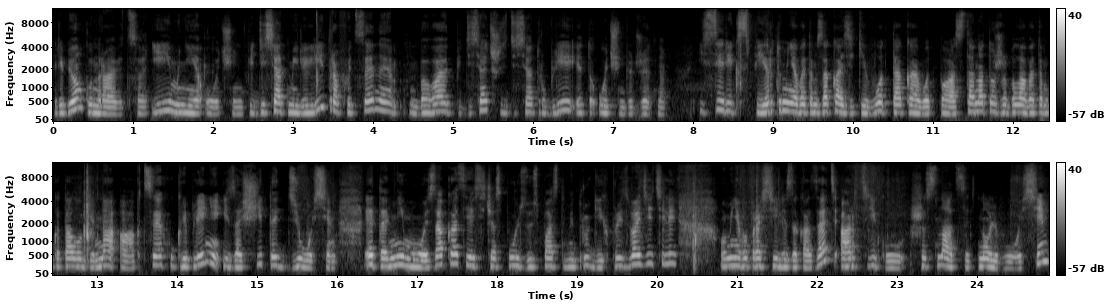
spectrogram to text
Ребенку нравится и мне очень. 50 миллилитров и цены бывают 50-60 рублей. Это очень бюджетно. Из серии «Эксперт» у меня в этом заказике вот такая вот паста. Она тоже была в этом каталоге на акциях. Укрепление и защита десен. Это не мой заказ. Я сейчас пользуюсь пастами других производителей. У меня попросили заказать артикул 1608.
